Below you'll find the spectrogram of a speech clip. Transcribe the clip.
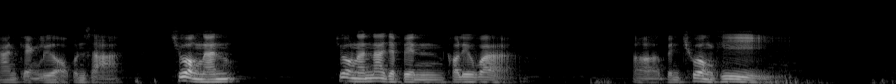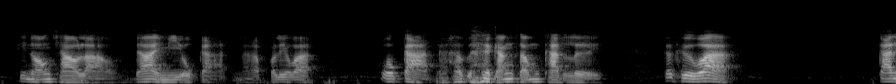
งานแข่งเรือออกพรรษา ช่วงนั้น ช่วงนั้นน่าจะเป็นเขาเรียกว่าเอ่อเป็นช่วงที่พี่น้องชาวลาวได้มีโอกาสนะครับเขาเรียกว่าโอกาสนะครับครั้งสำคัญเลย ก็คือว่า การ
